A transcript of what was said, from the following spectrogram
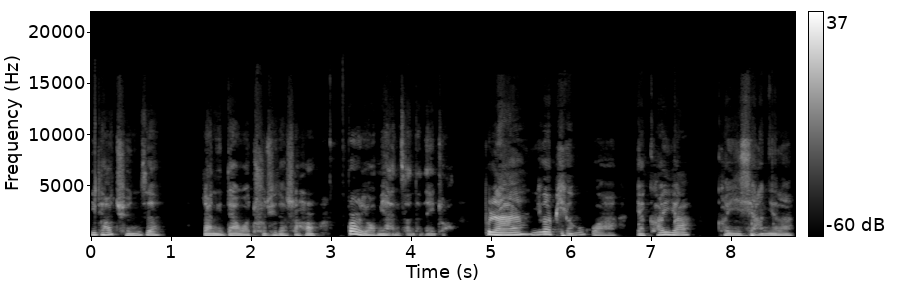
一条裙子，让你带我出去的时候倍儿有面子的那种。不然，一个苹果也可以啊，可以想你了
